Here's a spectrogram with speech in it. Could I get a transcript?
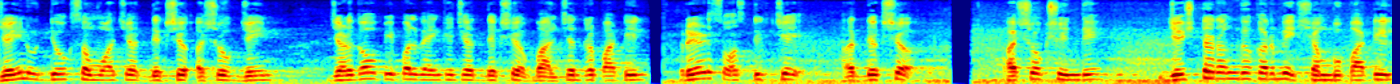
जैन उद्योग समूहाचे अध्यक्ष अशोक जैन जळगाव पीपल बँकेचे अध्यक्ष बालचंद्र पाटील रेड स्वस्तिकचे अध्यक्ष अशोक शिंदे ज्येष्ठ रंगकर्मी शंभू पाटील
